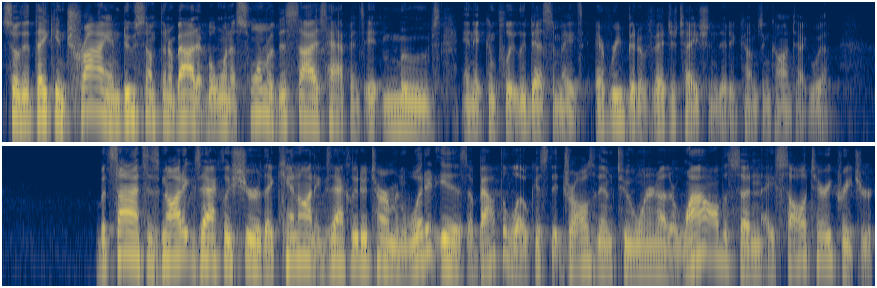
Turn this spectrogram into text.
so that they can try and do something about it. But when a swarm of this size happens, it moves and it completely decimates every bit of vegetation that it comes in contact with. But science is not exactly sure. They cannot exactly determine what it is about the locust that draws them to one another. Why all of a sudden a solitary creature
